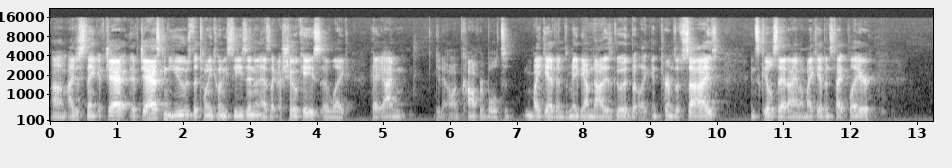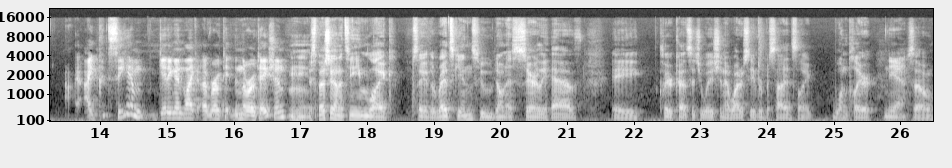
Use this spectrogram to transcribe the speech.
Um, I just think if Jazz, if Jazz can use the 2020 season as like a showcase of like hey, I'm, you know, I'm comparable to Mike Evans. Maybe I'm not as good, but like in terms of size and skill set, I am a Mike Evans type player. I, could see him getting in like a rota- in the rotation. Mhm, especially on a team like say the Redskins, who don't necessarily have a clear cut situation at wide receiver besides like one player. Yeah. So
